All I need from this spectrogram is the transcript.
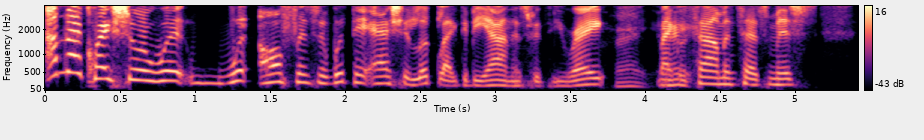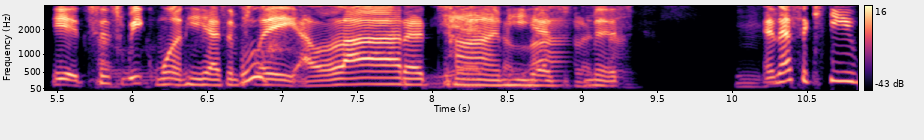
I'm not quite sure what what offense and what they actually look like to be honest with you. Right. Right. Michael right. Thomas has missed it since week one. He hasn't played a lot of time. a he has missed. time. Mhm. And that's a key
